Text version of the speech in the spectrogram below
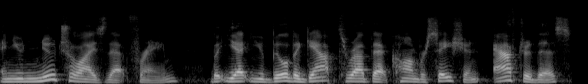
and you neutralize that frame, but yet you build a gap throughout that conversation after this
